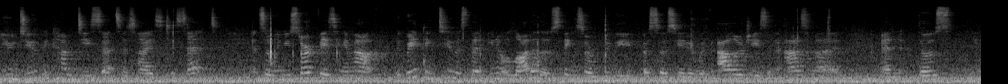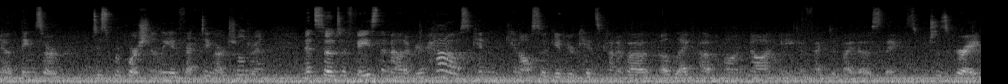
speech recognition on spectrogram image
you do become desensitized to scent. And so when you start phasing them out, the great thing too is that you know a lot of those things are really associated with allergies and asthma, and, and those you know things are disproportionately affecting our children. And so to phase them out of your house can can also give your kids kind of a, a leg up on not being affected by those things, which is great.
